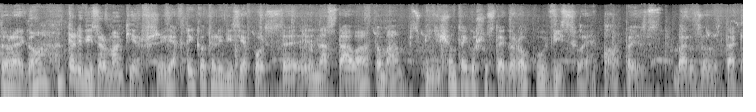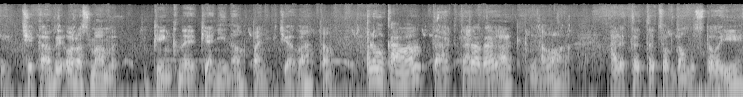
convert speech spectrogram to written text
Którego? Telewizor mam pierwszy. Jak tylko telewizja w Polsce nastała, to mam z 56 roku Wisłę. O, to jest bardzo taki ciekawy. Oraz mam piękne pianino, pani widziała, tam Plumkałam. Tak, tak, Wczoraj? tak. No, ale te, te co w domu stoi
